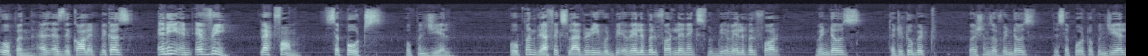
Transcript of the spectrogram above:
open as they call it because any and every platform supports open G L open graphics library would be available for would be available for Windows thirty two they support open G L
